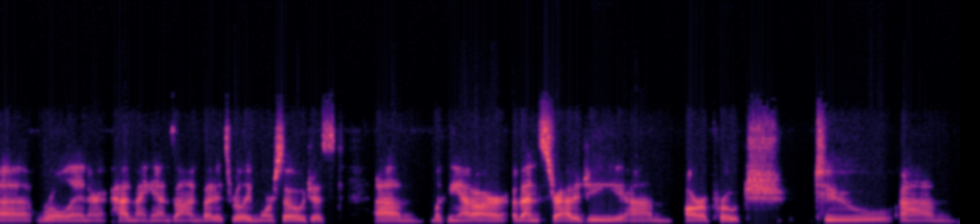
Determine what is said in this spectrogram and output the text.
a, role in or had my hands on, but it's really more so just um, looking at our event strategy, um, our approach to um,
